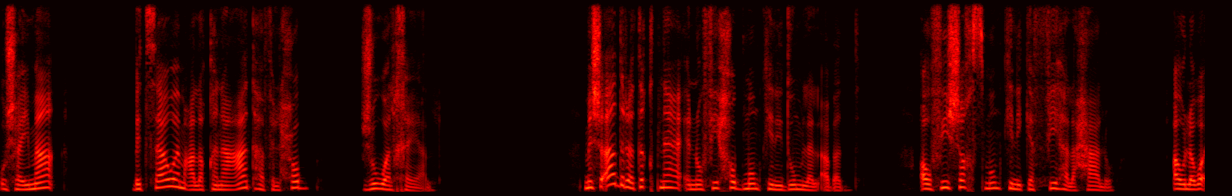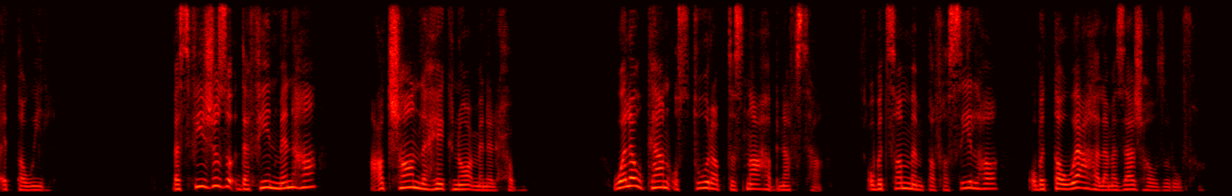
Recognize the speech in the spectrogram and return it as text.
وشيماء بتساوم على قناعاتها في الحب جوا الخيال. مش قادرة تقتنع إنه في حب ممكن يدوم للأبد أو في شخص ممكن يكفيها لحاله. أو لوقت طويل. بس في جزء دفين منها عطشان لهيك نوع من الحب. ولو كان أسطورة بتصنعها بنفسها وبتصمم تفاصيلها وبتطوعها لمزاجها وظروفها.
